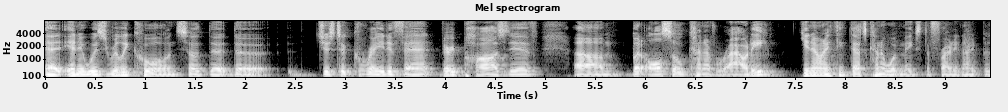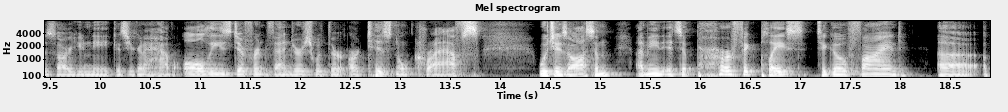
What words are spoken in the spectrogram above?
and and it was really cool. And so the, the, just a great event, very positive, um, but also kind of rowdy. You know, and I think that's kind of what makes the Friday Night Bazaar unique is you're going to have all these different vendors with their artisanal crafts, which is awesome. I mean, it's a perfect place to go find uh, a,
